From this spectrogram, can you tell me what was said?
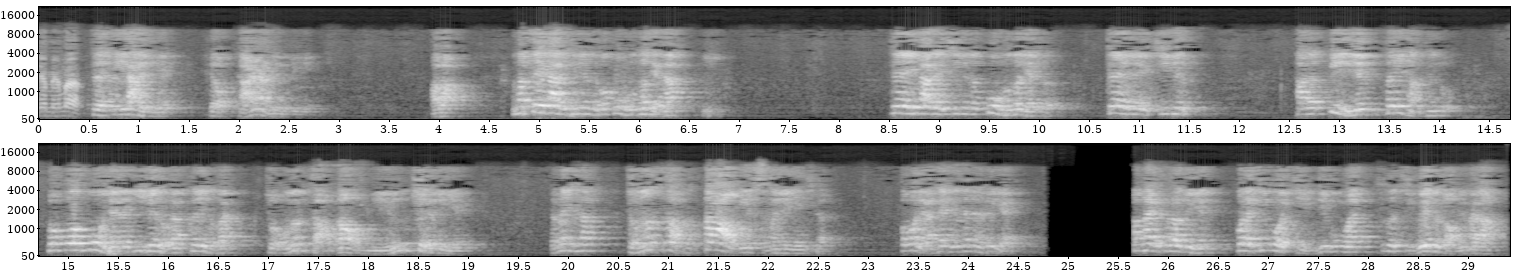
讲明白。这第一大类疾病叫感染类的疾病，好了。那么这一大类疾病有什么共同特点呢？这一大类疾病的共同特点是，这类疾病它的病因非常清楚，通过目前的医学手段、科学手段，总能找到明确的病因。什么意思呢？总能知道是到底什么原因引起的，包括两千零三年的非典。刚开始不知道对因，后来经过紧急公关，是不是几个月就搞明白了？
